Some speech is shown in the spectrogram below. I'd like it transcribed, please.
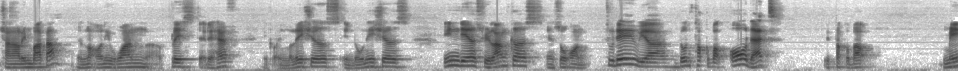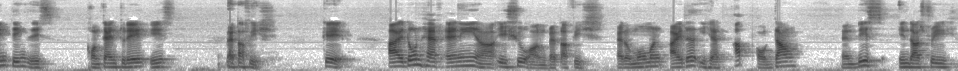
Channa limbata. And not only one uh, place that they have. They got in Malaysia, Indonesia, India, Sri Lanka, and so on. Today we are don't talk about all that. We talk about main thing is content today is betta fish. Okay, I don't have any uh, issue on betta fish at the moment. Either it has up or down, and this industry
